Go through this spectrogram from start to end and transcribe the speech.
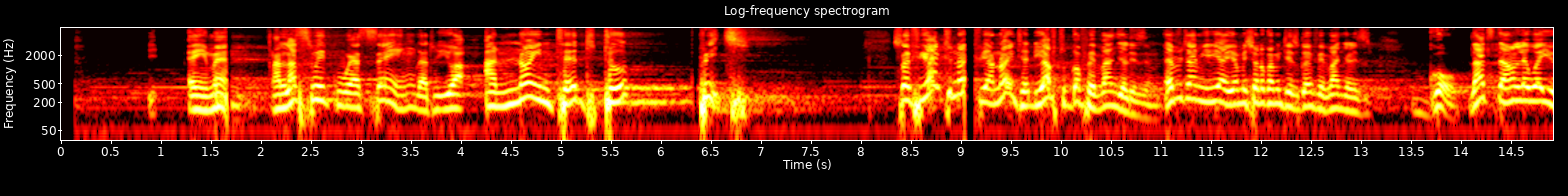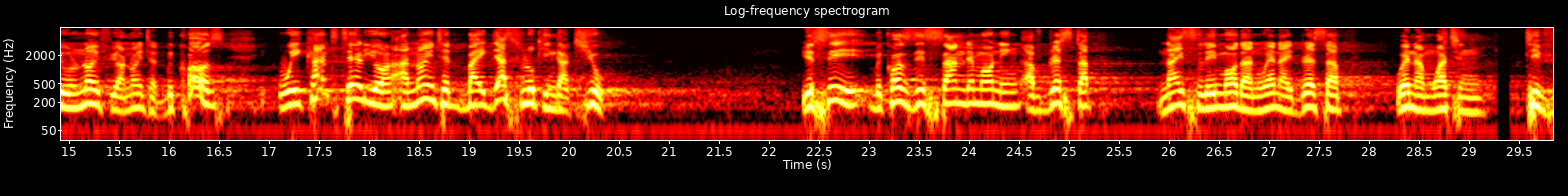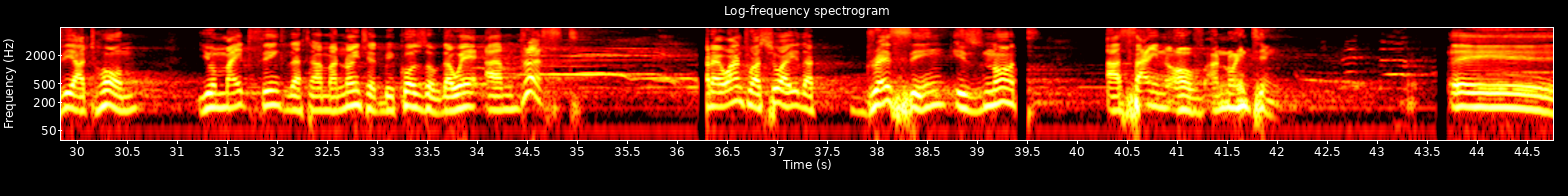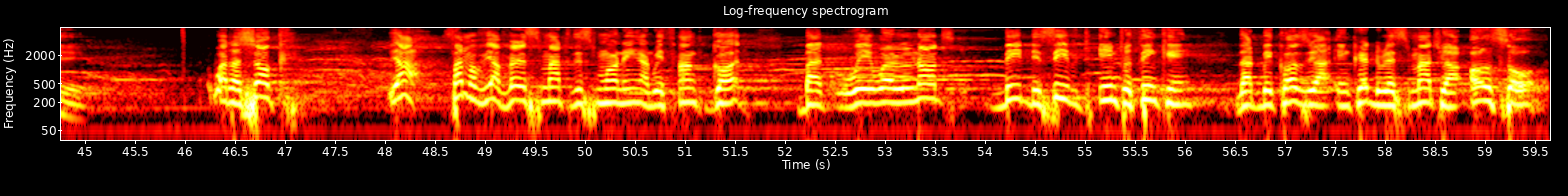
Amen. And last week we were saying that you are anointed to preach. So if you want to know if you're anointed, you have to go for evangelism. Every time you hear your mission committee is going for evangelism, go. That's the only way you will know if you're anointed because we can't tell you're anointed by just looking at you. You see, because this Sunday morning I've dressed up nicely more than when I dress up when I'm watching TV at home, you might think that I'm anointed because of the way I'm dressed. But I want to assure you that dressing is not a sign of anointing. Hey, what a shock. Yeah. some of you are very smart this morning, and we thank God, but we will not be deceived into thinking that because you are incredibly smart, you are also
